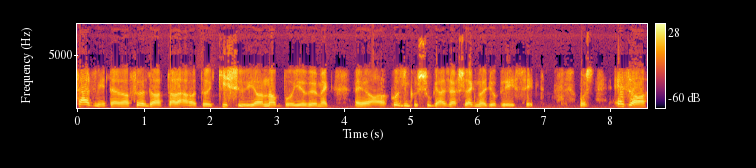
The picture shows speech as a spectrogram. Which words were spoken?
100 méterre a föld alatt található, hogy kiszűrje a napból jövő meg e, a kozmikus sugárzás legnagyobb részét. Most ez a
